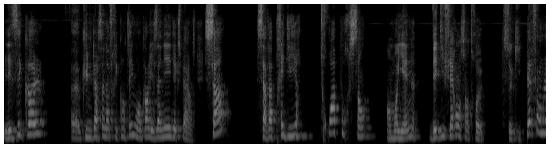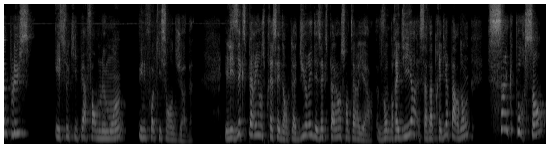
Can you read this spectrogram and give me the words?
les écoles euh, qu'une personne a fréquentées ou encore les années d'expérience, ça, ça va prédire 3% en moyenne des différences entre ceux qui performent le plus et ceux qui performent le moins une fois qu'ils sont en job les expériences précédentes, la durée des expériences antérieures vont prédire, ça va prédire, pardon, 5%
